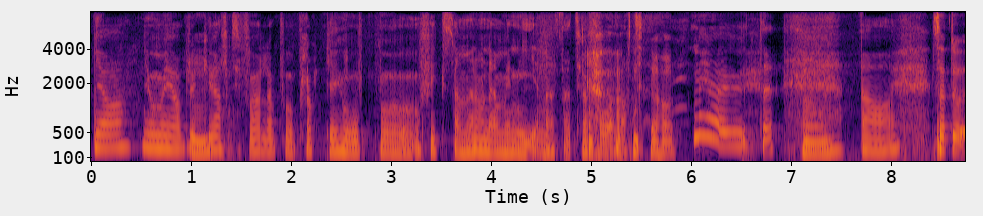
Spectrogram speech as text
ja jo, men jag brukar ju alltid få hålla på och plocka ihop och, fixa med de där menyerna så att jag får något Ja. när jag är ute. Ja, Så att då,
